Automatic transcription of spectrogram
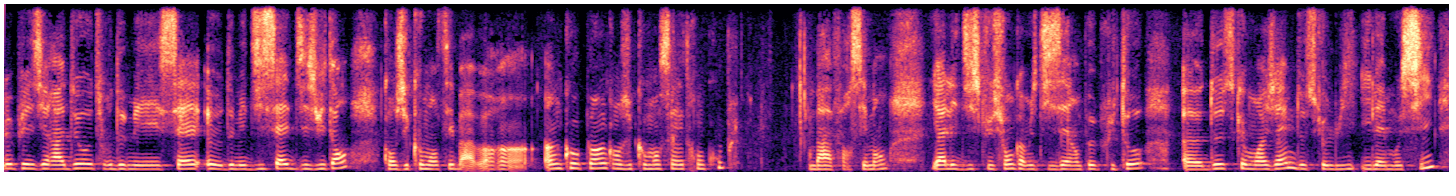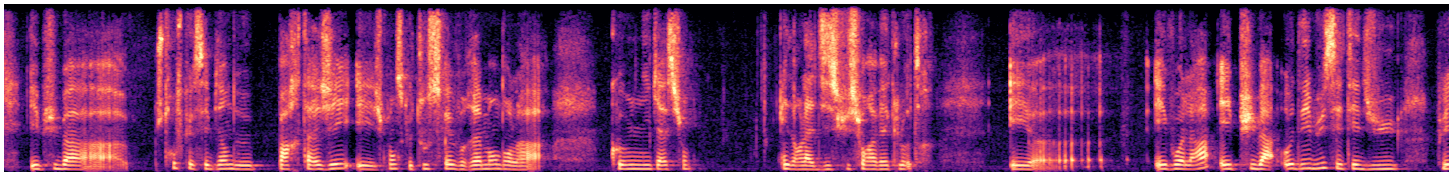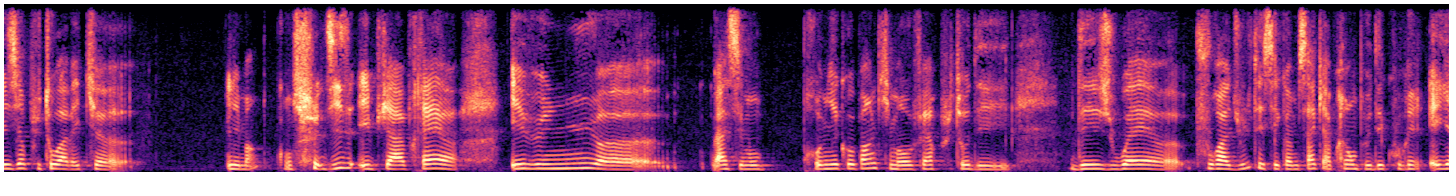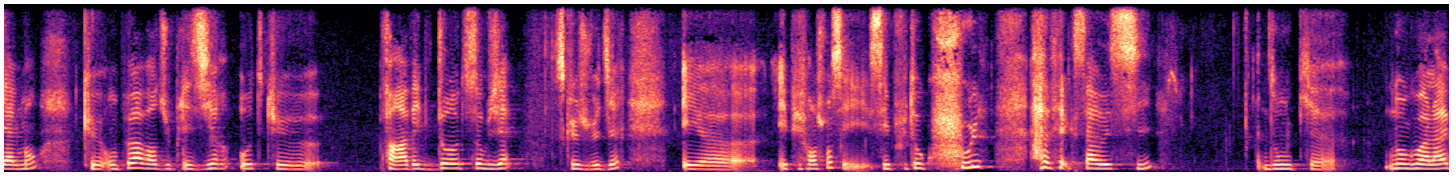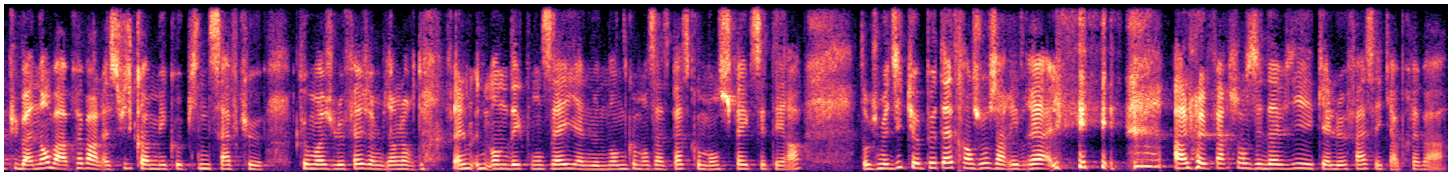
le plaisir à deux autour de mes, euh, de mes 17, 18 ans, quand j'ai commencé bah, à avoir un copain, quand j'ai commencé à être en couple bah forcément, il y a les discussions, comme je disais un peu plus tôt, euh, de ce que moi j'aime, de ce que lui il aime aussi. Et puis bah, je trouve que c'est bien de partager et je pense que tout se fait vraiment dans la communication et dans la discussion avec l'autre. Et, euh, et voilà. Et puis bah, au début, c'était du plaisir plutôt avec euh, les mains, qu'on se le dise. Et puis après est venu, bah, c'est mon premier copain qui m'a offert plutôt des, des jouets pour adultes. Et c'est comme ça qu'après, on peut découvrir également qu'on peut avoir du plaisir autre que. Enfin, avec d'autres objets, ce que je veux dire. Et, euh, et puis franchement, c'est plutôt cool avec ça aussi. Donc, euh, donc voilà. Et puis bah non, bah après par la suite, comme mes copines savent que, que moi je le fais, j'aime bien leur. Elles me demandent des conseils, elles me demandent comment ça se passe, comment je fais, etc. Donc je me dis que peut-être un jour j'arriverai à, à le faire changer d'avis et qu'elles le fassent et qu'après, bah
